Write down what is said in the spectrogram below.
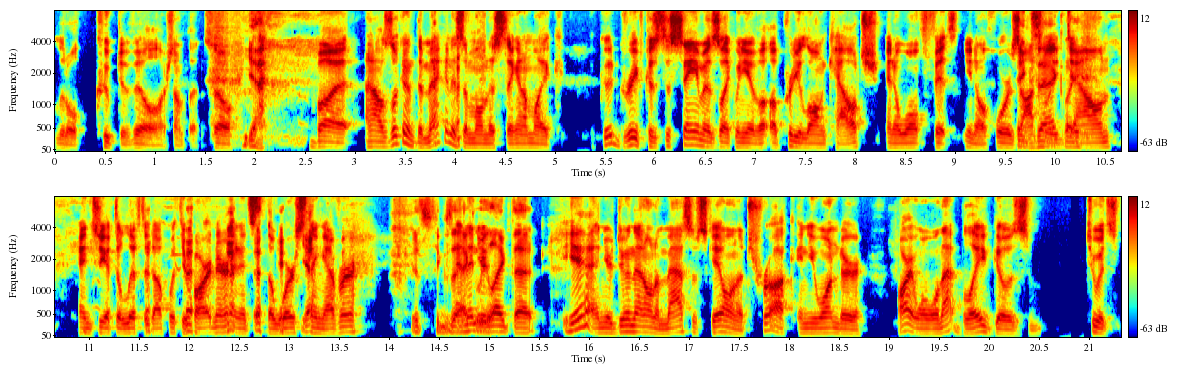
little Coupe de Ville or something. So, yeah. But, and I was looking at the mechanism on this thing and I'm like, good grief. Cause it's the same as like when you have a, a pretty long couch and it won't fit, you know, horizontally exactly. down. And so you have to lift it up with your partner and it's the worst thing ever. It's exactly like that. Yeah, and you're doing that on a massive scale on a truck, and you wonder, all right, well, when that blade goes to its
